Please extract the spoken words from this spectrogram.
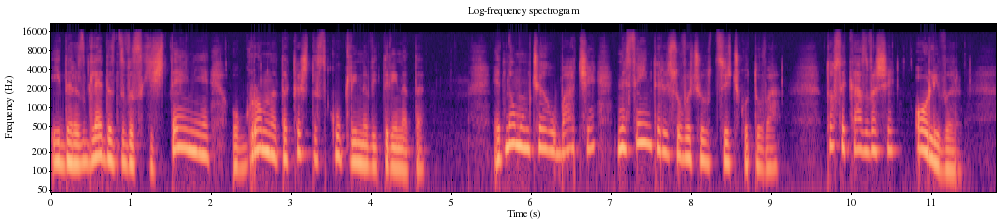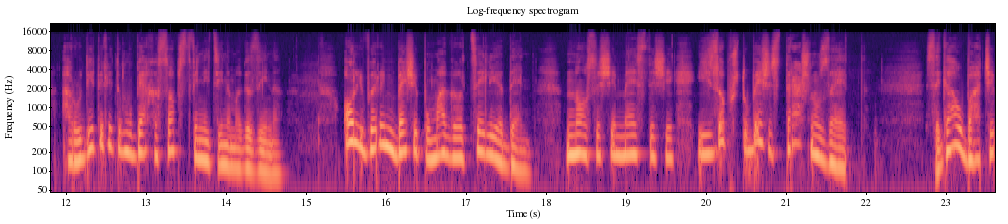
и да разгледат с възхищение огромната къща с кукли на витрината. Едно момче обаче не се интересуваше от всичко това. То се казваше Оливър, а родителите му бяха собственици на магазина – Оливър им беше помагал целия ден. Носеше, местеше и изобщо беше страшно заед. Сега обаче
